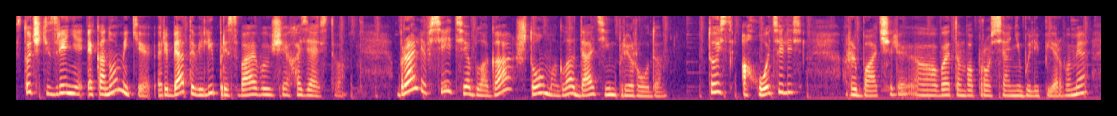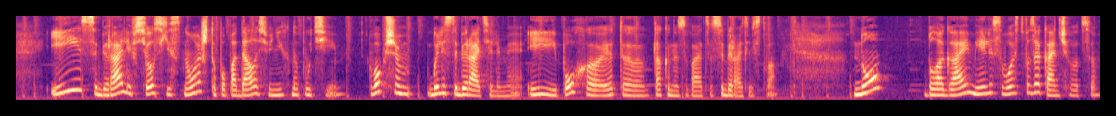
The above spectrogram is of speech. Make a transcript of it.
С точки зрения экономики ребята вели присваивающее хозяйство. Брали все те блага, что могла дать им природа. То есть охотились, рыбачили, э, в этом вопросе они были первыми, и собирали все съестное, что попадалось у них на пути. В общем, были собирателями, и эпоха это так и называется, собирательство. Но блага имели свойство заканчиваться.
